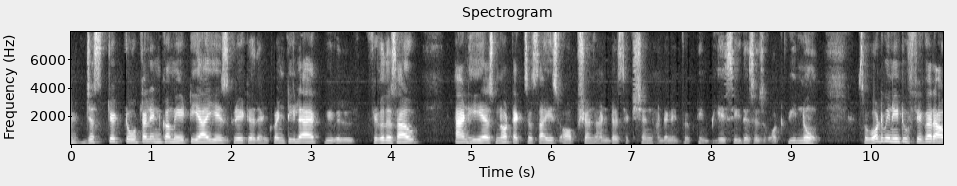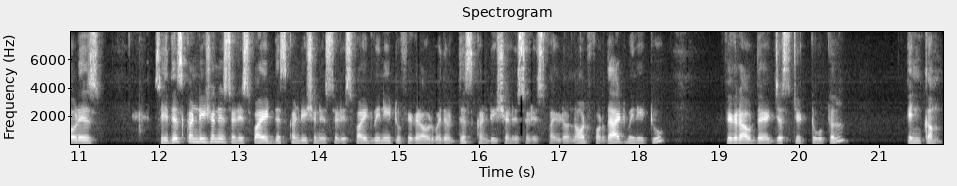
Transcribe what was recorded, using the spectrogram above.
adjusted total income ATI is greater than 20 lakh we will figure this out and he has not exercised option under section 115 BAC this is what we know so what we need to figure out is, say this condition is satisfied, this condition is satisfied. We need to figure out whether this condition is satisfied or not. For that, we need to figure out the adjusted total income.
